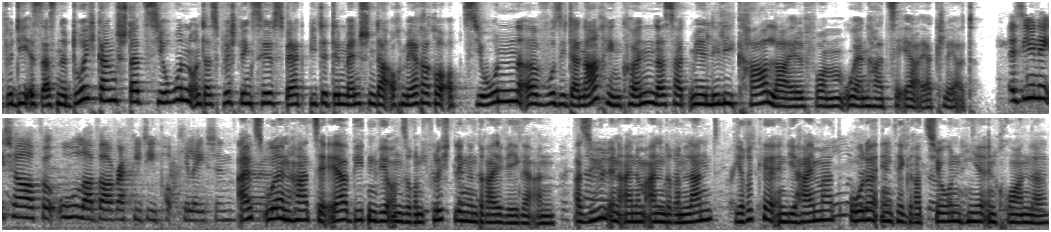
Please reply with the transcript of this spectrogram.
Für die ist das eine Durchgangsstation und das Flüchtlingshilfswerk bietet den Menschen da auch mehrere Optionen, äh, wo sie danach hin können. Das hat mir Lily Carlyle vom UNHCR erklärt. Als UNHCR bieten wir unseren Flüchtlingen drei Wege an. Asyl in einem anderen Land, die Rückkehr in die Heimat oder Integration hier in Ruanda.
